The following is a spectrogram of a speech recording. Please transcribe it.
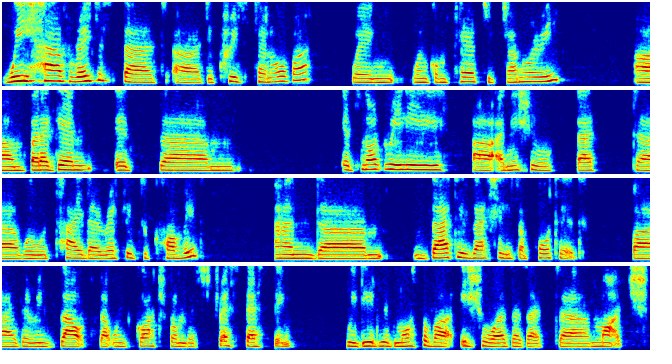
We have registered uh, decreased turnover when when compared to January, um, but again, it's um, it's not really uh, an issue that uh, we would tie directly to COVID, and um, that is actually supported by the results that we got from the stress testing we did with most of our issuers as at uh, March.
